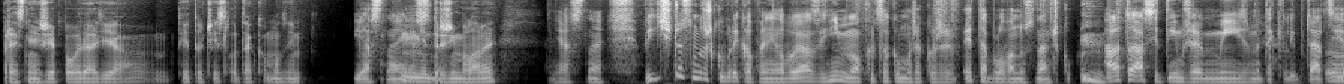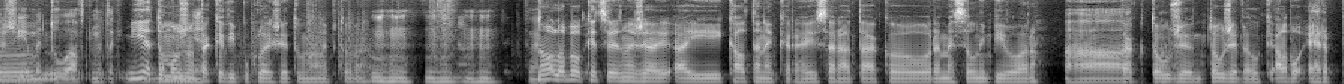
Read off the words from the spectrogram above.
presnejšie povedať. Ja tieto čísla tak moc Jasné, jasné. nedržím v hlave. Jasné. Vidíš, to som trošku prekvapený, lebo ja vnímam ako celkom už akože etablovanú značku. Ale to asi tým, že my sme takí liptáci a žijeme tu a sme takí... Je to možno také vypuklejšie tu na Liptove. Uh-huh, uh-huh, uh-huh. No lebo keď si vezme, že aj, aj Kaltenecker, hej, sa ráta ako remeselný pivovar, Aha, tak to už, je, to už je veľké. Alebo Erb.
